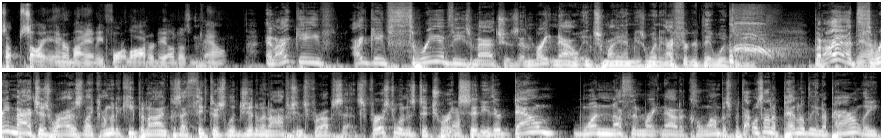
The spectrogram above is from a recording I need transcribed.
So, sorry, Inter Miami. Fort Lauderdale Mm-hmm. doesn't count. And I gave I gave three of these matches, and right now Inter Miami's winning. I figured they would win. But I had three matches where I was like, I'm going to keep an eye on because I think there's legitimate options for upsets. First one is Detroit City. They're down one nothing right now to Columbus, but that was on a penalty and apparently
